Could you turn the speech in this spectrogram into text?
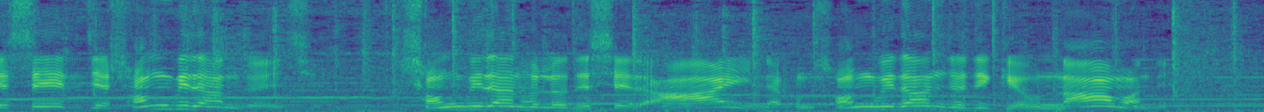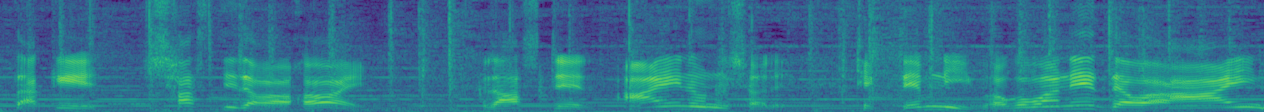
দেশের যে সংবিধান রয়েছে, সংবিধান হলো দেশের আইন। এখন সংবিধান যদি কেউ না মানে তাকে শাস্তি দেওয়া হয়। রাষ্ট্রের আইন অনুসারে ঠিক তেমনি ভগবানের দেওয়া আইন,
